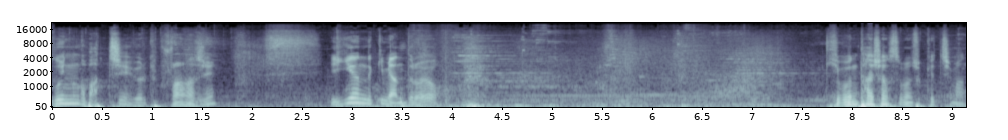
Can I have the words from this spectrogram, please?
이기고 있는 거 맞지? 왜 이렇게 불안하지? 이기는 느낌이 안 들어요. 기분 탓이었으면 좋겠지만.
